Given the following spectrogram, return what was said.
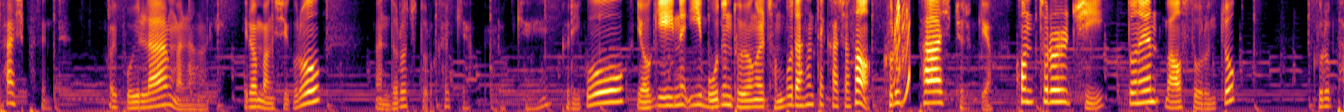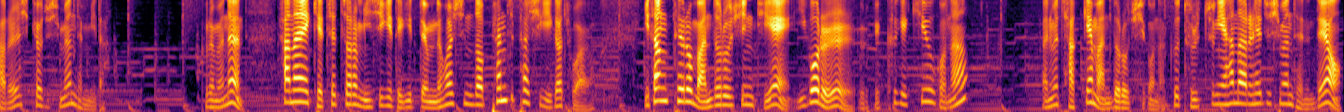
80% 거의 보일랑 말랑하게. 이런 방식으로 만들어 주도록 할게요 이렇게. 그리고 여기 있는 이 모든 도형을 전부 다 선택하셔서 그룹화 시켜줄게요. 컨트롤 G 또는 마우스 오른쪽 그룹화를 시켜주시면 됩니다. 그러면은 하나의 개체처럼 인식이 되기 때문에 훨씬 더 편집하시기가 좋아요. 이 상태로 만들어 주신 뒤에 이거를 이렇게 크게 키우거나 아니면 작게 만들어 주시거나 그 둘 중에 하나를 해주시면 되는데요.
